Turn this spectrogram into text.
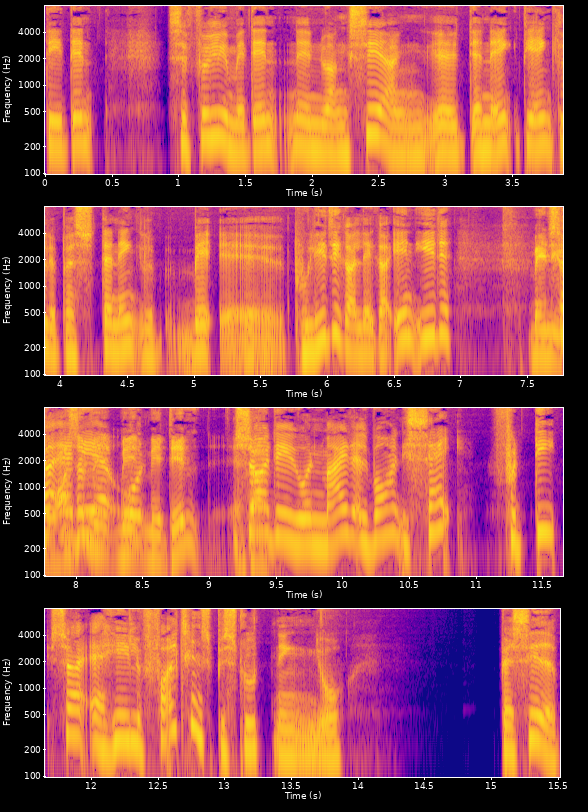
det er den, selvfølgelig med den uh, nuancering, uh, den, de enkelte, den enkelte uh, politiker lægger ind i det. Men så jo også er det, med, med, med den... Altså... Så er det jo en meget alvorlig sag, fordi så er hele folketingsbeslutningen jo baseret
